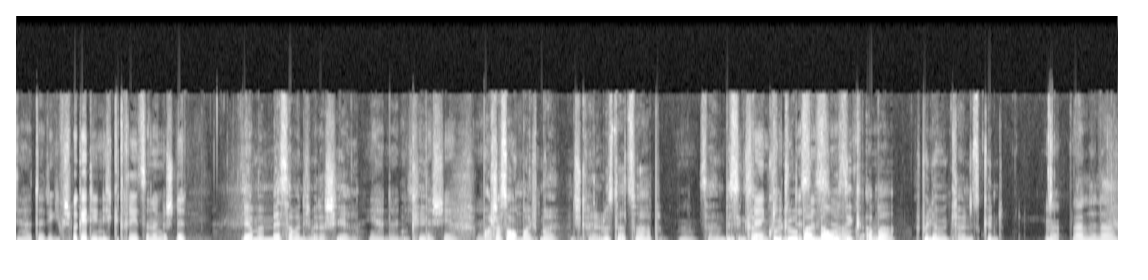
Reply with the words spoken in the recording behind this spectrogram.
Der hatte die Spaghetti nicht gedreht, sondern geschnitten. Ja, mit dem Messer, aber nicht mit der Schere. Ja, nein, nicht Okay. mit der Schere. Ja. Mach das auch manchmal, wenn ich keine Lust dazu habe. Ja. Ist ja ein bisschen ja kulturbanausig, auch, aber ich bin ja ein kleines Kind. Ja. La, la, la.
